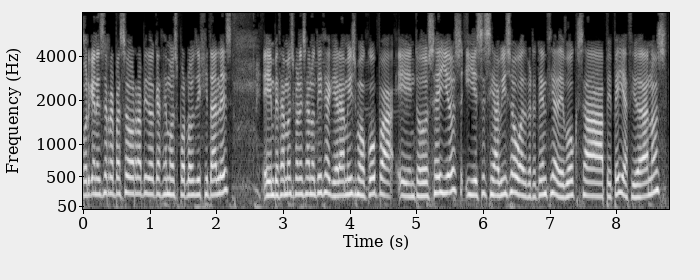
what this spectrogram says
porque en ese repaso rápido que hacemos por los digitales, eh, empezamos con esa noticia que ahora mismo copa en todos ellos y es ese aviso o advertencia de Vox a PP y a Ciudadanos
